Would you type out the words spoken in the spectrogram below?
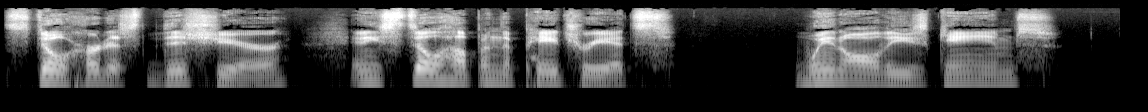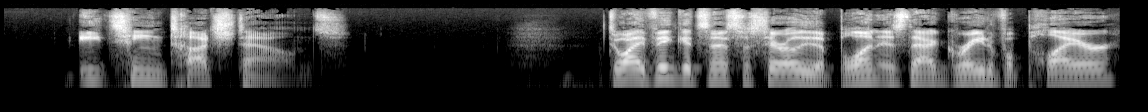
still hurt us this year and he's still helping the Patriots win all these games 18 touchdowns. Do I think it's necessarily that Blunt is that great of a player?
